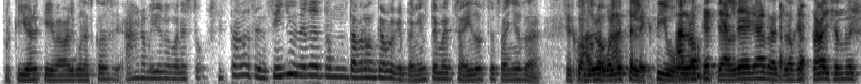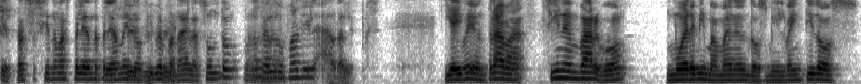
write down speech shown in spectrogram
porque yo era el que llevaba algunas cosas. Ah, no me ayudan con esto. Sí, estaba sencillo y no era tanta bronca, porque también te metes ahí dos, tres años a, Sí, es cuando a te lo- vuelves selectivo, a ¿no? lo que te alegas, a lo que estaba diciendo de que estás haciendo más peleando, peleando y no sirve sí. para nada el asunto. No es algo fácil, ábrale pues. Y ahí medio entraba. Sin embargo, muere mi mamá en el 2022,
